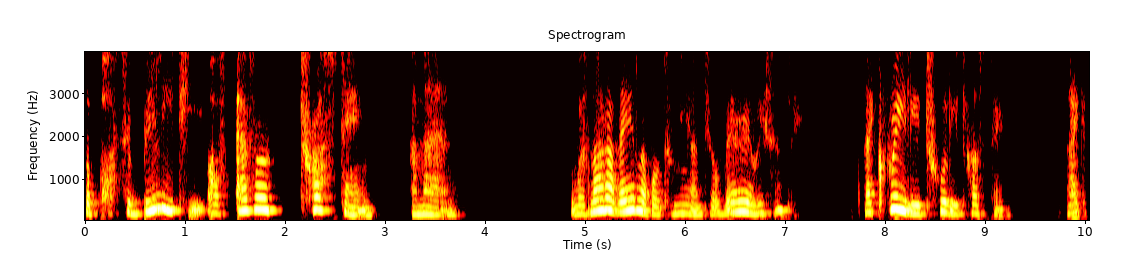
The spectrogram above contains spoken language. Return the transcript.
the possibility of ever trusting a man was not available to me until very recently. Like really, truly trusting, like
